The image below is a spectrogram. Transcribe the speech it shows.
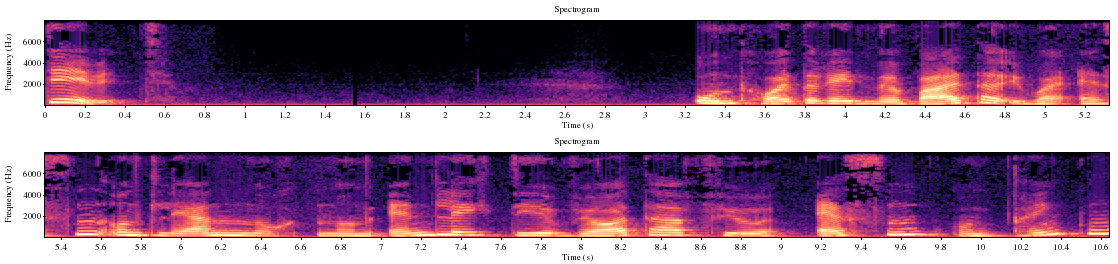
девять. Und heute reden wir weiter über Essen und lernen noch nun endlich die Wörter für Essen und Trinken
